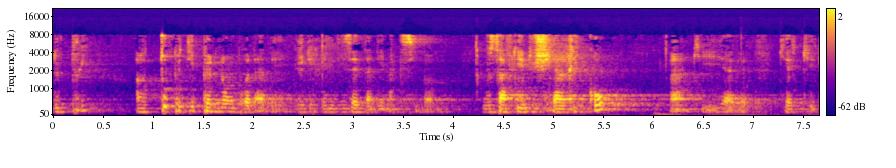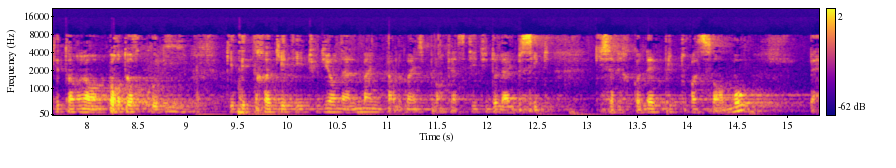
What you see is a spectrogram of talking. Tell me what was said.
depuis un tout petit peu nombre d'années, je dirais une dizaine d'années maximum. Vous savez du chien Rico, hein, qui, euh, qui, est un border collie, qui était, qui était étudié en Allemagne par le Max Planck Institut de Leipzig, qui savait reconnaître plus de 300 mots. Ben,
